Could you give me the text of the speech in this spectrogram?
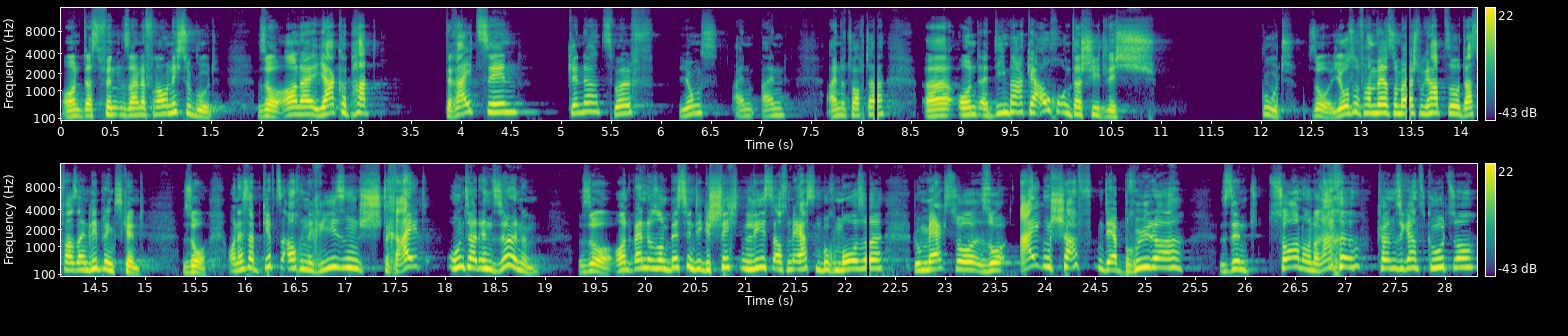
Und das finden seine Frauen nicht so gut. So, und äh, Jakob hat 13 Kinder, 12 Jungs, ein, ein, eine Tochter. Äh, und die mag er auch unterschiedlich gut. So, Josef haben wir zum Beispiel gehabt, so, das war sein Lieblingskind. So, und deshalb gibt es auch einen riesen Streit unter den Söhnen. So, und wenn du so ein bisschen die Geschichten liest aus dem ersten Buch Mose, du merkst so, so Eigenschaften der Brüder sind Zorn und Rache, können sie ganz gut so.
